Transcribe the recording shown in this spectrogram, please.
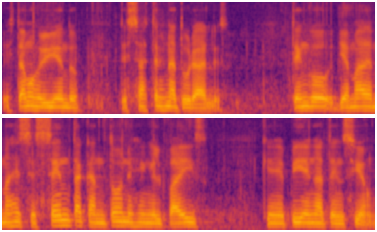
Estamos viviendo desastres naturales. Tengo llamadas de más de 60 cantones en el país que me piden atención.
